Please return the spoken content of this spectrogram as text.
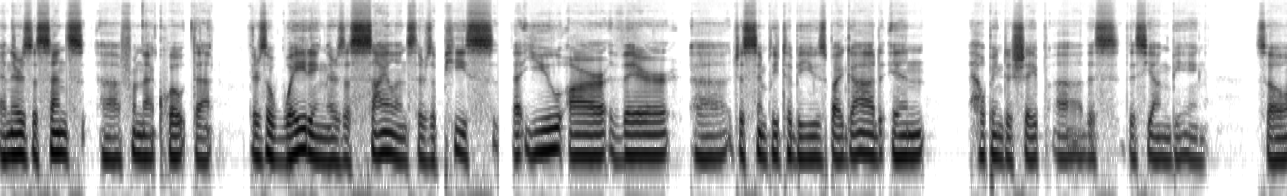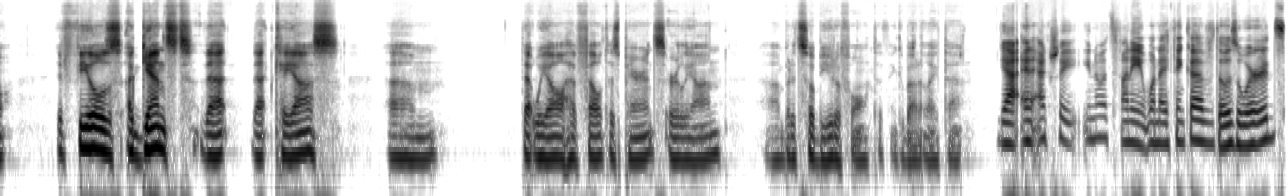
And there's a sense uh, from that quote that there's a waiting, there's a silence, there's a peace that you are there uh, just simply to be used by God in helping to shape uh, this this young being. So it feels against that that chaos um, that we all have felt as parents early on. Uh, but it's so beautiful to think about it like that. Yeah, and actually, you know what's funny? When I think of those words,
